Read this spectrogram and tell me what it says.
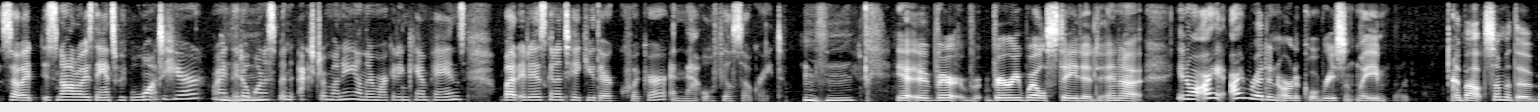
so it is not always the answer people want to hear. Right? Mm-hmm. They don't mm-hmm. want to spend extra money on their marketing campaigns, but it is going to take you there quicker, and that will feel so great. Mm-hmm. Yeah, very very well stated. And uh, you know, I I read an article recently about some of the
